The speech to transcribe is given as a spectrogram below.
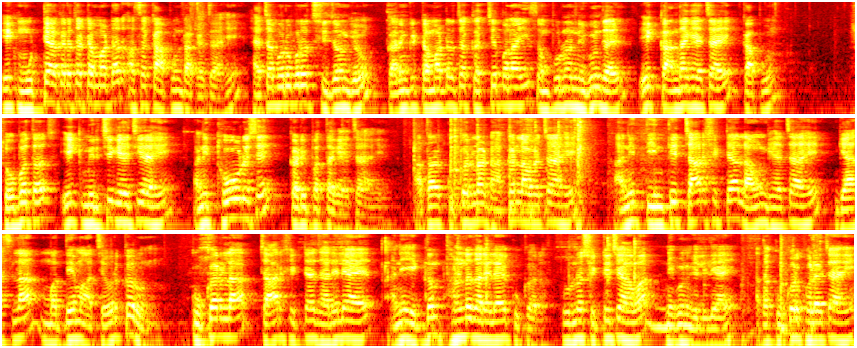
एक मोठ्या आकाराचा टमाटर असं कापून टाकायचं आहे. ह्याच्या बरोबरच शिजवून घेऊ. कारण की टमाटरचा कच्चेपणाही संपूर्ण निघून जाईल. एक कांदा घ्यायचा आहे कापून. सोबतच एक मिरची घ्यायची आहे आणि थोडेसे कढीपत्ता घ्यायचा आहे. आता कुकरला ढाकण लावायचं आहे आणि तीन ते चार शिट्ट्या लावून घ्यायच्या आहे. गॅसला मध्यम आचेवर करून. कुकरला चार शिट्ट्या झालेल्या आहेत आणि एकदम थंड झालेला आहे कुकर. पूर्ण शिट्टीची हवा निघून गेलेली आहे. आता कुकर खोलायचं आहे.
